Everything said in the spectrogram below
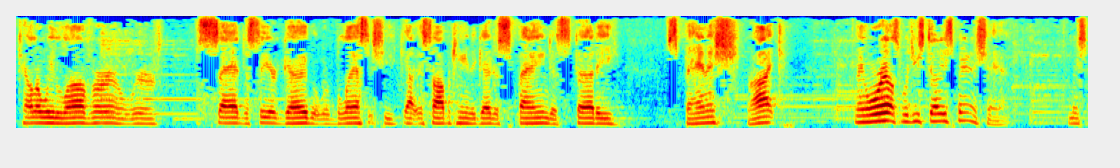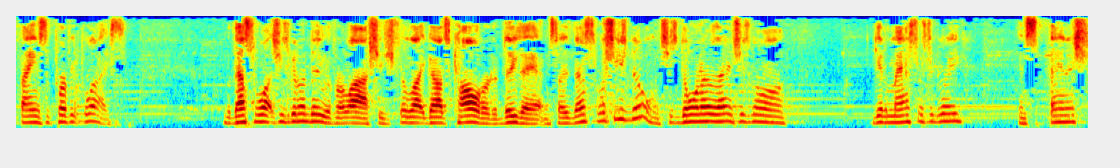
tell her we love her and we're sad to see her go, but we're blessed that she got this opportunity to go to Spain to study Spanish, right? I mean, where else would you study Spanish at? I mean, Spain's the perfect place. But that's what she's going to do with her life. She feels like God's called her to do that. And so that's what she's doing. She's going over there and she's going to get a master's degree in Spanish.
